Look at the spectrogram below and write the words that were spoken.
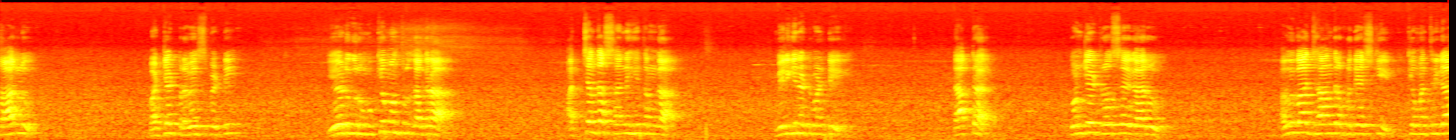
సార్లు బడ్జెట్ ప్రవేశపెట్టి ఏడుగురు ముఖ్యమంత్రుల దగ్గర అత్యంత సన్నిహితంగా మెలిగినటువంటి డాక్టర్ కొంజేటి రోసే గారు అవిభాజ్య ఆంధ్రప్రదేశ్కి ముఖ్యమంత్రిగా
